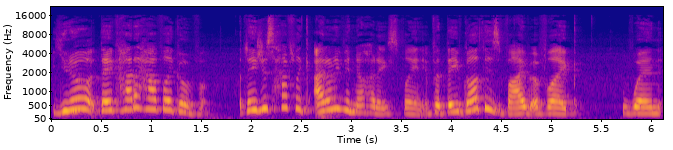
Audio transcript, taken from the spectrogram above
you know, they kind of have like a, they just have like, I don't even know how to explain it, but they've got this vibe of like when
